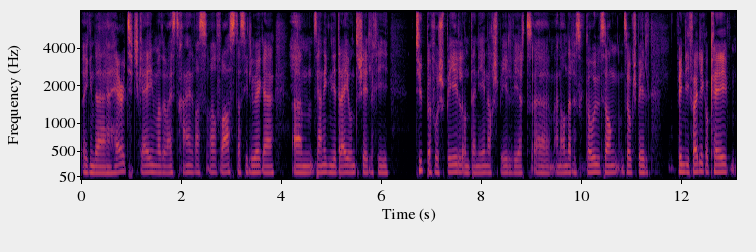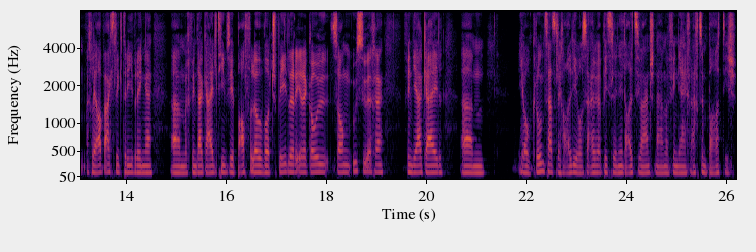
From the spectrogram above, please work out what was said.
irgendein Heritage Game oder weiß ich nicht, was, auf was, dass sie schauen, ähm, sie haben irgendwie drei unterschiedliche Typen von Spiel und dann je nach Spiel wird äh, ein anderes Goal-Song und so gespielt. finde ich völlig okay, ein bisschen Abwechslung reinbringen. Ähm, ich finde auch geil Teams wie Buffalo, wo die Spieler ihren Goal-Song aussuchen, finde ich auch geil. Ähm, ja, grundsätzlich alle, die es auch ein bisschen nicht allzu ernst nehmen, finde ich eigentlich recht sympathisch.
